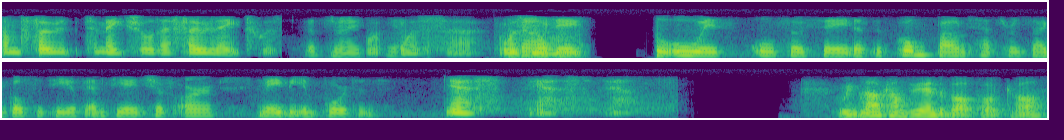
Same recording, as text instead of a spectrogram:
some fol- to make sure their folate was that's right. was was, uh, was nowadays people always also say that the compound heterozygosity of MTHFR may be important. Yes, yes, yeah. We've now come to the end of our podcast.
